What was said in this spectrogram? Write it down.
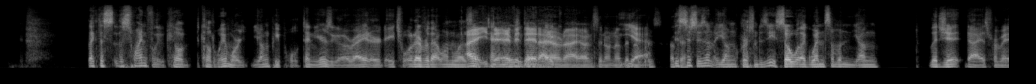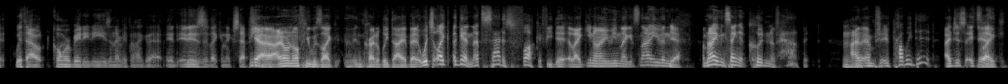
Like the the swine flu killed killed way more young people ten years ago, right? Or H whatever that one was. I, like, 10 if it ago, did, I don't know. I honestly don't know the Yeah, numbers. Okay. this just isn't a young person disease. So like when someone young legit dies from it without comorbidities and everything like that, it, it is like an exception. yeah, I don't know if he was like incredibly diabetic, which like again, that's sad as fuck if he did. Like, you know what I mean? Like, it's not even. Yeah. I'm not even saying it couldn't have happened. Mhm. I, I'm sure it probably did. I just it's Yeah. like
